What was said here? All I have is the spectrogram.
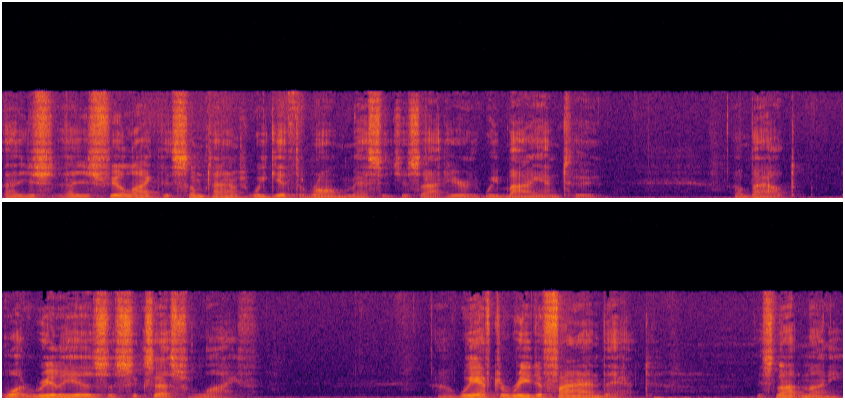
I just I just feel like that sometimes we get the wrong messages out here that we buy into about what really is a successful life. Uh, we have to redefine that. It's not money.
